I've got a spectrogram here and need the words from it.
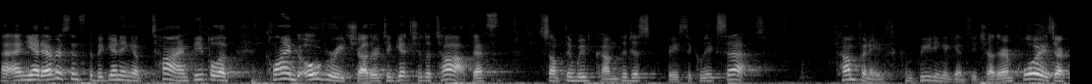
And yet, ever since the beginning of time, people have climbed over each other to get to the top. That's something we've come to just basically accept companies competing against each other. Employees are,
